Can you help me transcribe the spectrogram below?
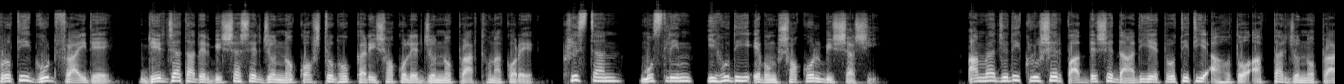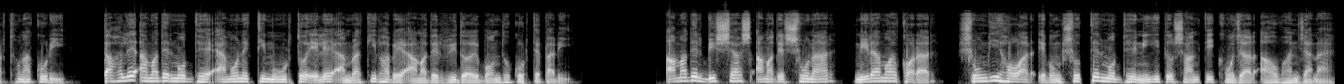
প্রতি গুড ফ্রাইডে, গির্জা তাদের বিশ্বাসের জন্য কষ্টভোগকারী সকলের জন্য প্রার্থনা করে, খ্রিস্টান, মুসলিম, ইহুদি এবং সকল বিশ্বাসী। আমরা যদি ক্রুশের পাদদেশে দাঁড়িয়ে প্রতিটি আহত আত্মার জন্য প্রার্থনা করি, তাহলে আমাদের মধ্যে এমন একটি মুহূর্ত এলে আমরা কীভাবে আমাদের হৃদয় বন্ধ করতে পারি? আমাদের বিশ্বাস আমাদের শোনার, নিরাময় করার সঙ্গী হওয়ার এবং সত্যের মধ্যে নিহিত শান্তি খোঁজার আহ্বান জানায়।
